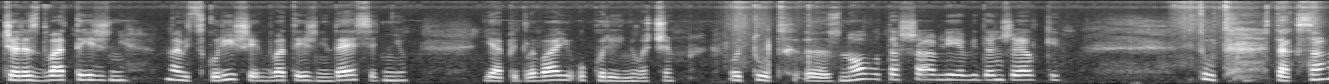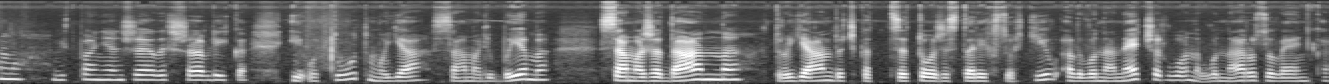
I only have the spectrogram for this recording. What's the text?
через два тижні, навіть скоріше, як два тижні, 10 днів. Я підливаю укорінювачі. Отут е, знову та шавлія від Анжелки. Тут так само від пані Анжели шавлійка. І отут моя сама любима, сама жаданна трояндочка. Це теж старих сортів, але вона не червона, вона розовенька.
